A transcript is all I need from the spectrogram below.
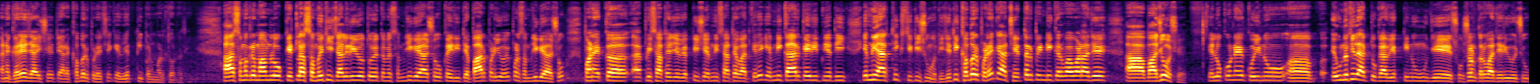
અને ઘરે જાય છે ત્યારે ખબર પડે છે કે વ્યક્તિ પણ મળતો નથી. આ સમગ્ર મામલો કેટલા સમયથી ચાલી રહ્યો હતો એ તમે સમજી ગયા છો કઈ રીતે પાર પડ્યો હોય પણ સમજી ગયા છો પણ એક આપણી સાથે જે વ્યક્તિ છે એમની સાથે વાત કરીએ કે એમની કાર કઈ રીતની હતી, એમની આર્થિક સ્થિતિ શું હતી? જેથી ખબર પડે કે આ છેતરપિંડી કરવાવાળા જે આ બાજો છે એ લોકોને કોઈનું એવું નથી લાગતું કે આ વ્યક્તિનું હું જે શોષણ કરવા જઈ રહ્યો છું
